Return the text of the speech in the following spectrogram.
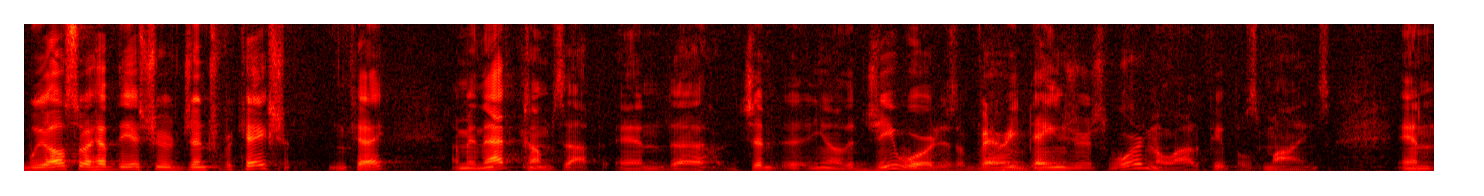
we also have the issue of gentrification. Okay I mean, that comes up. And, uh, uh, you know, the G word is a very dangerous word in a lot of people's minds. And,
